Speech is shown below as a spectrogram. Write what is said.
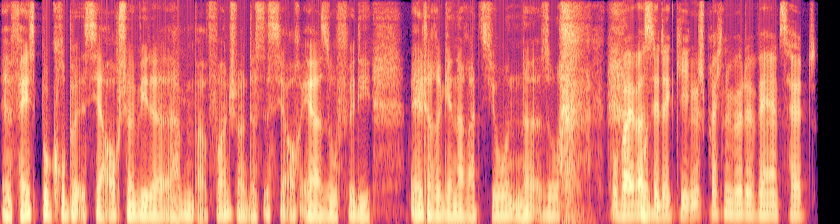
äh, Facebook-Gruppe, ist ja auch schon wieder, haben wir vorhin schon, das ist ja auch eher so für die ältere Generation, ne, so. Wobei, was Und- ja dagegen sprechen würde, wären jetzt halt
